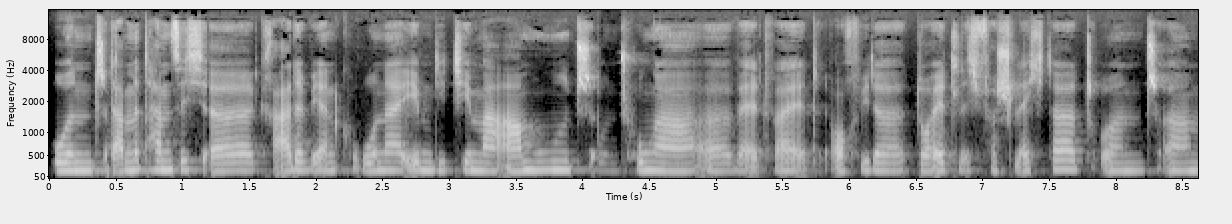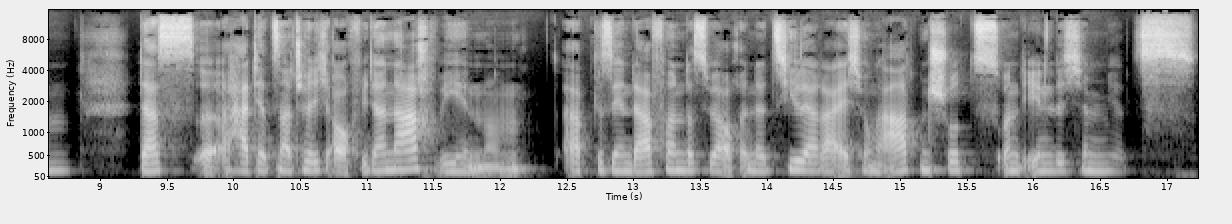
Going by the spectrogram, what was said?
Und damit haben sich äh, gerade während Corona eben die Thema Armut und Hunger äh, weltweit auch wieder deutlich verschlechtert. Und ähm, das äh, hat jetzt natürlich auch wieder Nachwehen. Und abgesehen davon, dass wir auch in der Zielerreichung Artenschutz und ähnlichem jetzt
